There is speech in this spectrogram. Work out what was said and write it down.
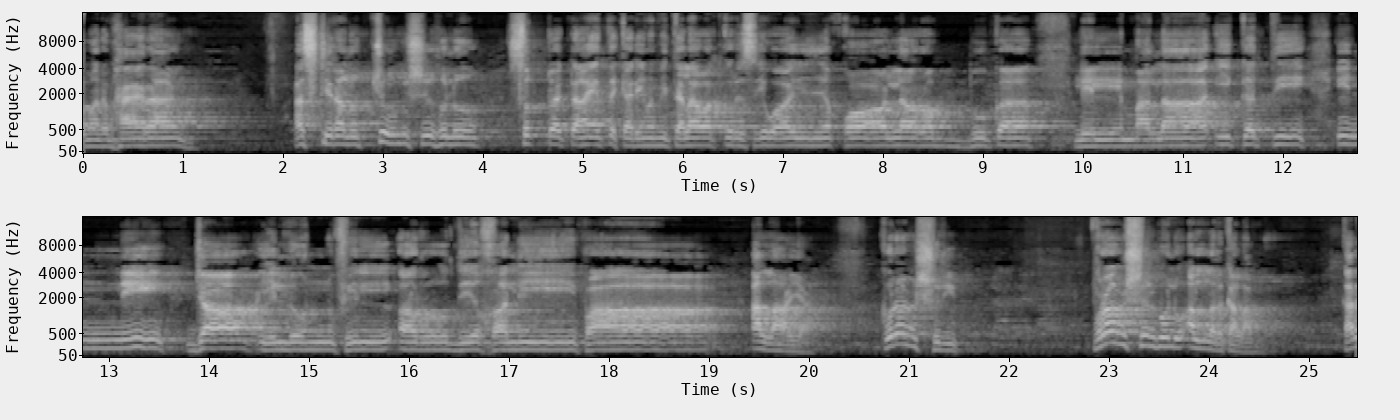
আমার ভাইরা, আজকের আলোচ্য বিষয় হলো ছোট্ট একটা আয়তে কারিম আমি তেলাওয়াত করেছি ক্বালা রাব্বুকা লিল মালাইকাতি ইন্নী জাইলুন ফিল আরদি খলিফা। আল্লাহ কোরআন শরীফ কোরআন শরীফ হলো আল্লাহর কালাম। কার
